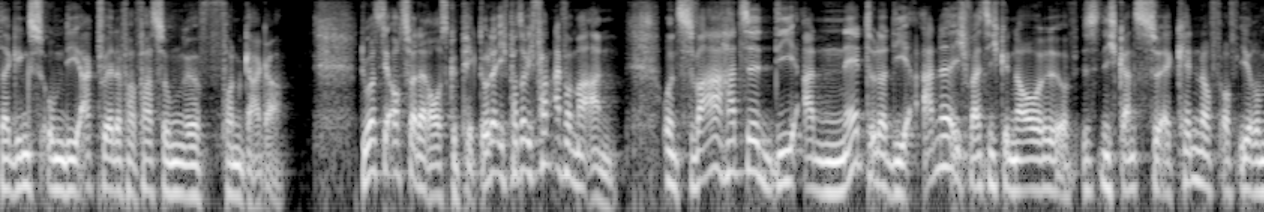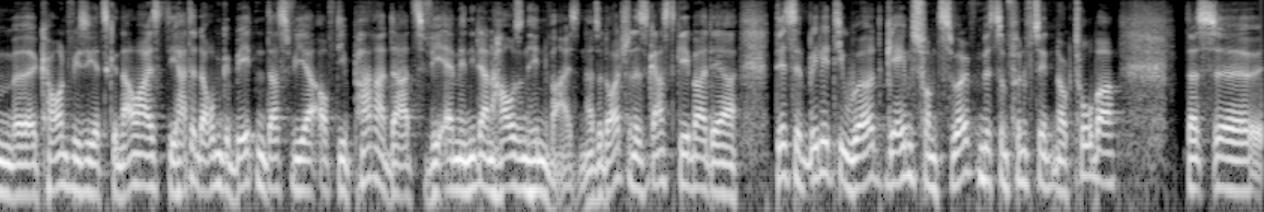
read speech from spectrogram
Da ging es um die aktuelle Verfassung äh, von Gaga. Du hast ja auch zwei da rausgepickt, oder? Ich pass auf, ich fange einfach mal an. Und zwar hatte die Annette oder die Anne, ich weiß nicht genau, ist nicht ganz zu erkennen auf, auf ihrem äh, Account, wie sie jetzt genau heißt, die hatte darum gebeten, dass wir auf die Paradarts WM in Niedernhausen hinweisen. Also Deutschland ist Gastgeber der Disability World Games vom 12. bis zum 15. Oktober. Das äh,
